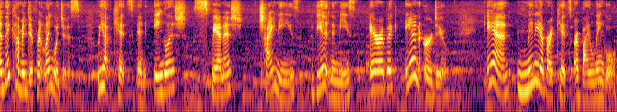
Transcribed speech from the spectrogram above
and they come in different languages. We have kits in English, Spanish, Chinese, Vietnamese, Arabic, and Urdu. And many of our kits are bilingual,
